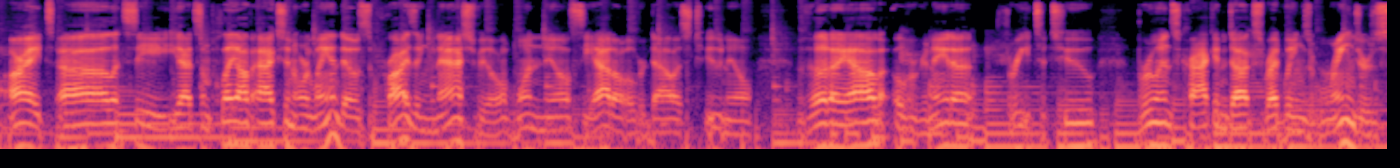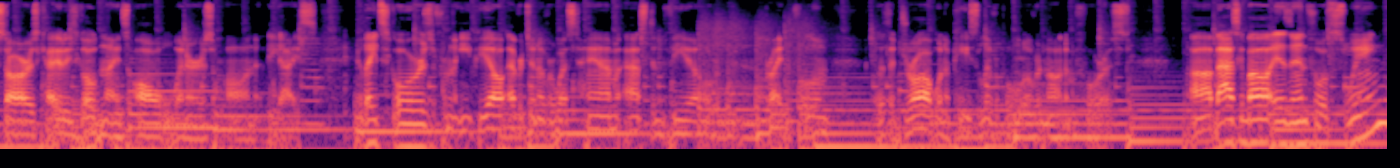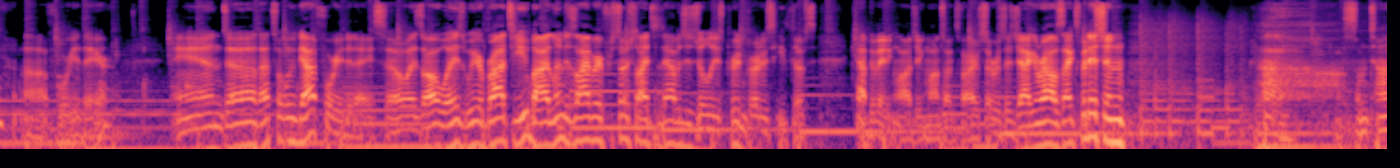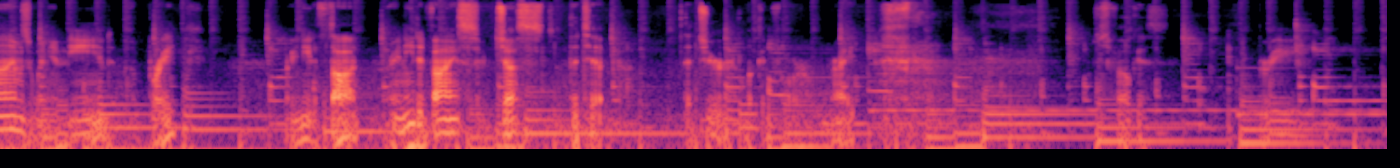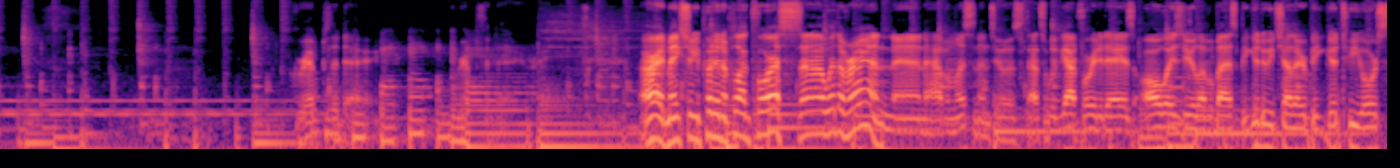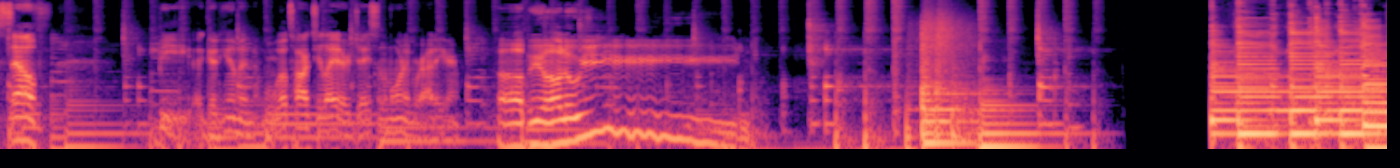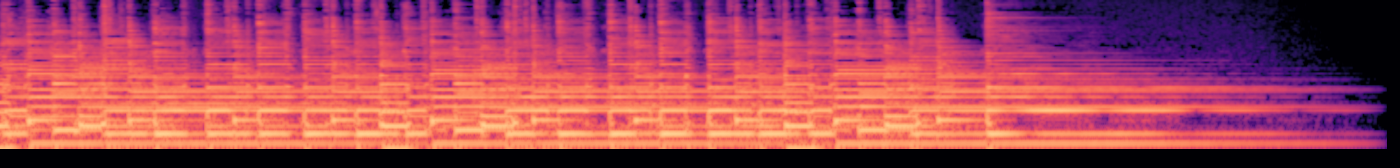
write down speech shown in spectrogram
All right, uh, let's see. You had some playoff action. Orlando surprising Nashville 1 0. Seattle over Dallas 2 0. Villarreal over Granada 3 2. Bruins, Kraken, Ducks, Red Wings, Rangers, Stars, Coyotes, Golden Knights, all winners on the ice. Your late scores from the EPL Everton over West Ham, Aston Villa over Brighton Fulham, with a draw one apiece, Liverpool over Nottingham Forest. Uh, basketball is in full swing uh, for you there. And uh, that's what we've got for you today. So, as always, we are brought to you by Linda's Library for Socialites and Savages, Julius, Prudent Produce, Heathcliff's, Captivating Logic, Montauk's Fire Services, Jack and Ralph's Expedition. Sometimes when you need a break, or you need a thought, or you need advice, or just the tip that you're looking for, right? Focus, breathe, grip the day, grip the day. All right, make sure you put in a plug for us uh, with a friend and have them listening to us. That's what we've got for you today. As always, do your level best. Be good to each other. Be good to yourself. Be a good human. We'll talk to you later. Jason in the morning. We're out of here. Happy Halloween.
